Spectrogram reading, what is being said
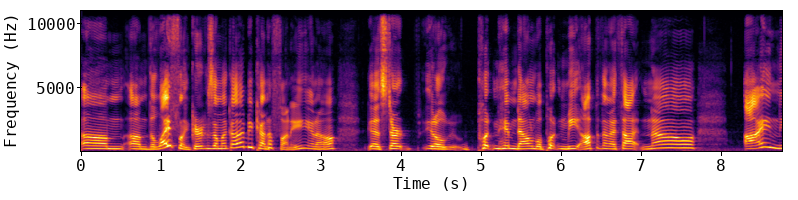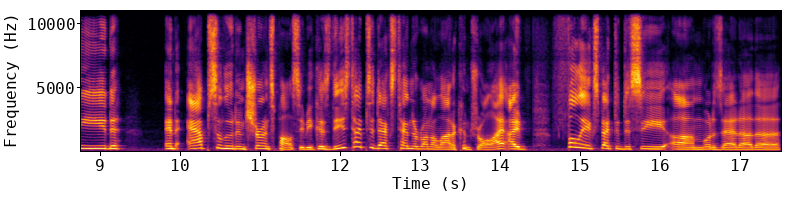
um, um, the lifelinker because I'm like, oh, that'd be kind of funny, you know. Uh, start, you know, putting him down while putting me up. And then I thought, no, I need an absolute insurance policy because these types of decks tend to run a lot of control. I, I fully expected to see um what is that uh, the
